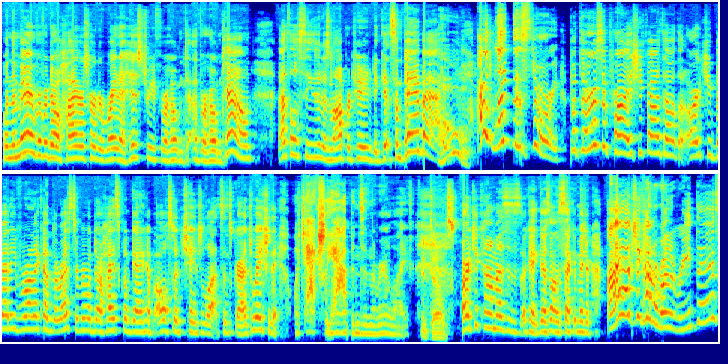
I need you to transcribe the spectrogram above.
When the mayor of Riverdale hires her to write a history for home of her hometown, Ethel sees it as an opportunity to get some payback. Oh. I like this story, but to her surprise, she finds out that Archie, Betty, Veronica, and the rest of Riverdale high school gang have also changed a lot since graduation day, which actually happens in the real life. It does. Archie Comas is okay. Goes on the second major. I actually kind of want to read this.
